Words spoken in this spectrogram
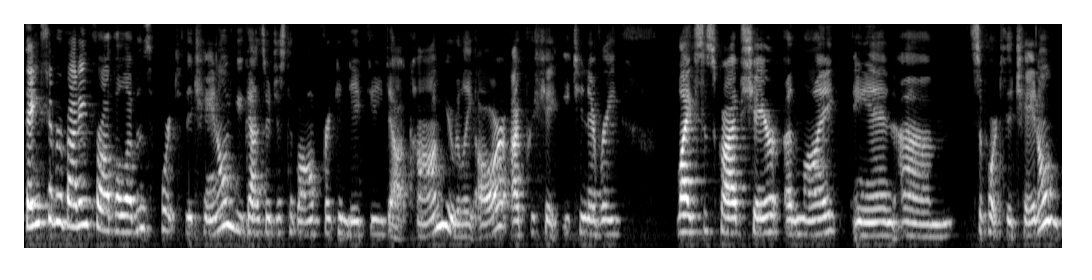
Thanks, everybody, for all the love and support to the channel. You guys are just a bomb freaking diggity.com. You really are. I appreciate each and every like, subscribe, share, unlike, and um, support to the channel.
